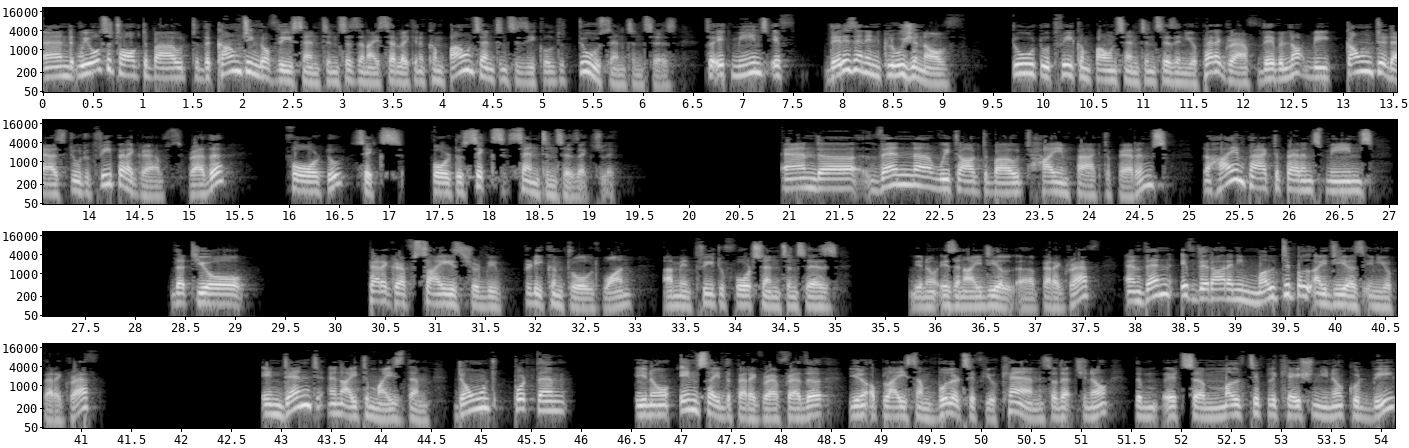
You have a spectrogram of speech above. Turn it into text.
And we also talked about the counting of these sentences, and I said, like, you know, compound sentence is equal to two sentences. So it means if there is an inclusion of two to three compound sentences in your paragraph, they will not be counted as two to three paragraphs, rather four to six, four to six sentences, actually. And uh, then uh, we talked about high-impact appearance. Now, high-impact appearance means that your paragraph size should be pretty controlled one. I mean, three to four sentences, you know, is an ideal uh, paragraph. And then if there are any multiple ideas in your paragraph, indent and itemize them. Don't put them, you know, inside the paragraph. Rather, you know, apply some bullets if you can so that, you know, the, it's a multiplication, you know, could be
